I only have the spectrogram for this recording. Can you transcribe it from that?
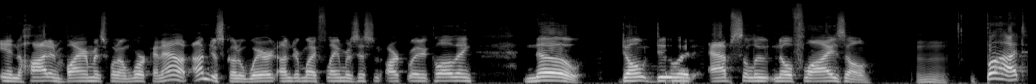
in hot environments when I'm working out. I'm just going to wear it under my flame resistant arc rated clothing. No, don't do it. Absolute no fly zone. Mm. But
